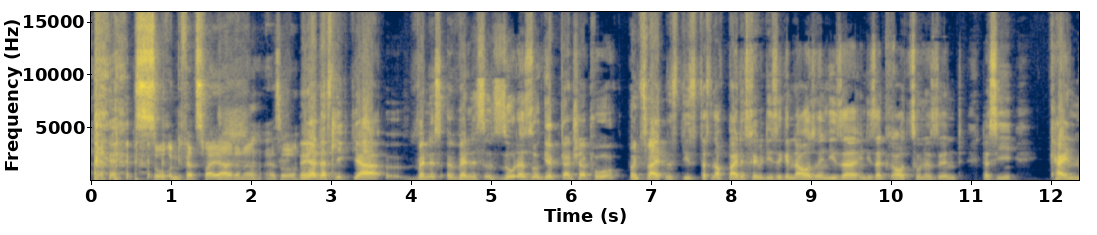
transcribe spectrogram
so ungefähr zwei Jahre, ne? Also. Naja, das liegt ja, wenn es, wenn es uns so oder so gibt, dann Chapeau. Und zweitens, das sind auch beides Filme, die sie genauso in dieser, in dieser Grauzone sind, dass sie kein,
